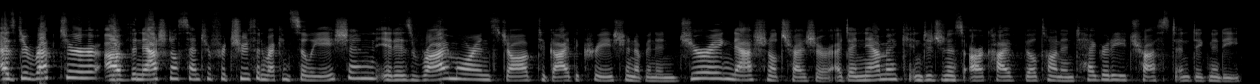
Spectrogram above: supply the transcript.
as director of the National Center for Truth and Reconciliation, it is Ry Moran's job to guide the creation of an enduring national treasure, a dynamic Indigenous archive built on integrity, trust, and dignity.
